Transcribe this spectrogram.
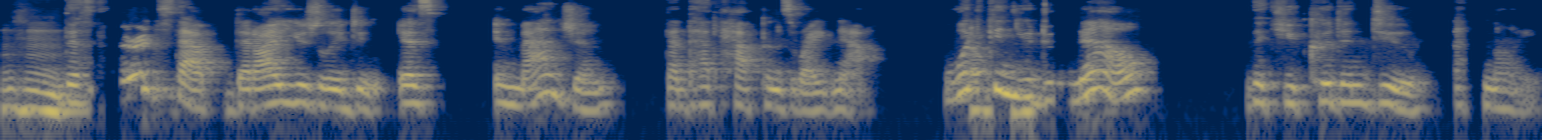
Mm-hmm. The third step that I usually do is imagine that that happens right now. What okay. can you do now that you couldn't do at nine?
